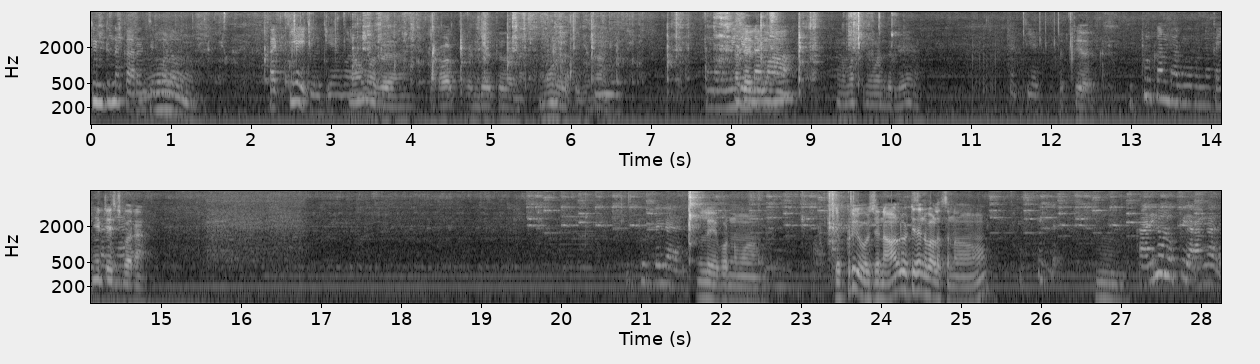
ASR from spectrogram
கிண்டுன கரைஞ்சி போடும். கட்டி ஆயிட்டு ஊட்டியா ஆமாம் அது பரவாயில்ல ரெண்டு எடுத்து தானே. மூணு எடுத்துக்கா உங்க மம்மி கேட்டாமா நம்ம சினிமா தெரியலையே கட்டியா கட்டியாக இருக்கு. உப்பு இருக்கான்னு பாருங்க கொஞ்சம் கை நீ டேஸ்ட். பாரு. இல்லையே போடணுமா? எப்படி நாலு வாட்டி தானே வளர்த்தணும். கறினோட உப்பு இறங்காது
